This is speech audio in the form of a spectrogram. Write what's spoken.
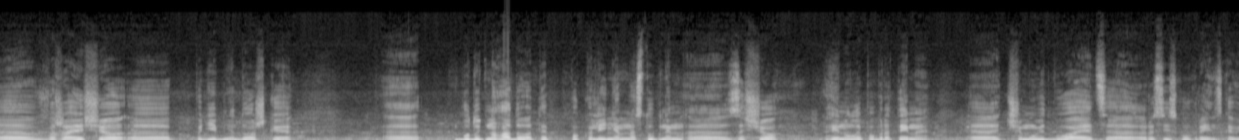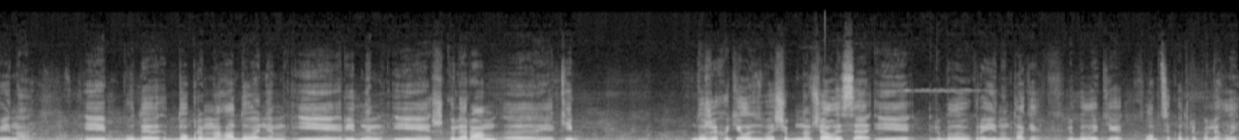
Е, Вважаю, що е, подібні дошки е, будуть нагадувати поколінням наступним, за що гинули побратими, чому відбувається російсько-українська війна. І буде добрим нагадуванням і рідним, і школярам, які дуже хотілося б, щоб навчалися і любили Україну так, як любили ті хлопці, котрі полягли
